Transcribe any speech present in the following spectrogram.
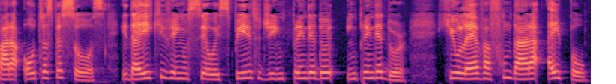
para outras pessoas, e daí que vem o seu espírito de empreendedor, empreendedor que o leva a fundar a Apple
